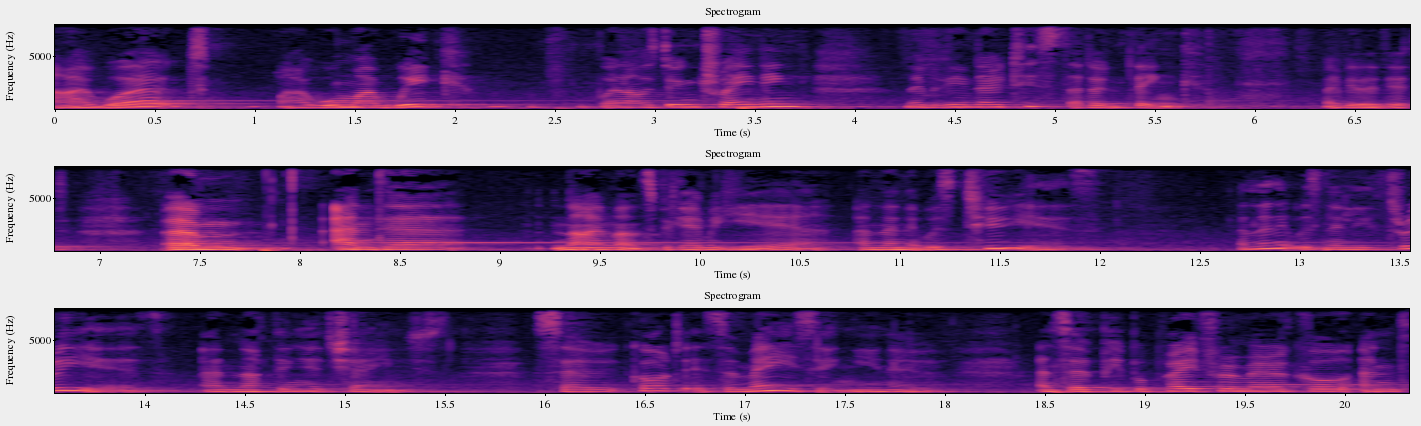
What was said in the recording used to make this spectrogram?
I worked. I wore my wig when I was doing training. Nobody noticed, I don't think. Maybe they did. Um, and uh, nine months became a year, and then it was two years. And then it was nearly three years, and nothing had changed. So God is amazing, you know. And so people prayed for a miracle, and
